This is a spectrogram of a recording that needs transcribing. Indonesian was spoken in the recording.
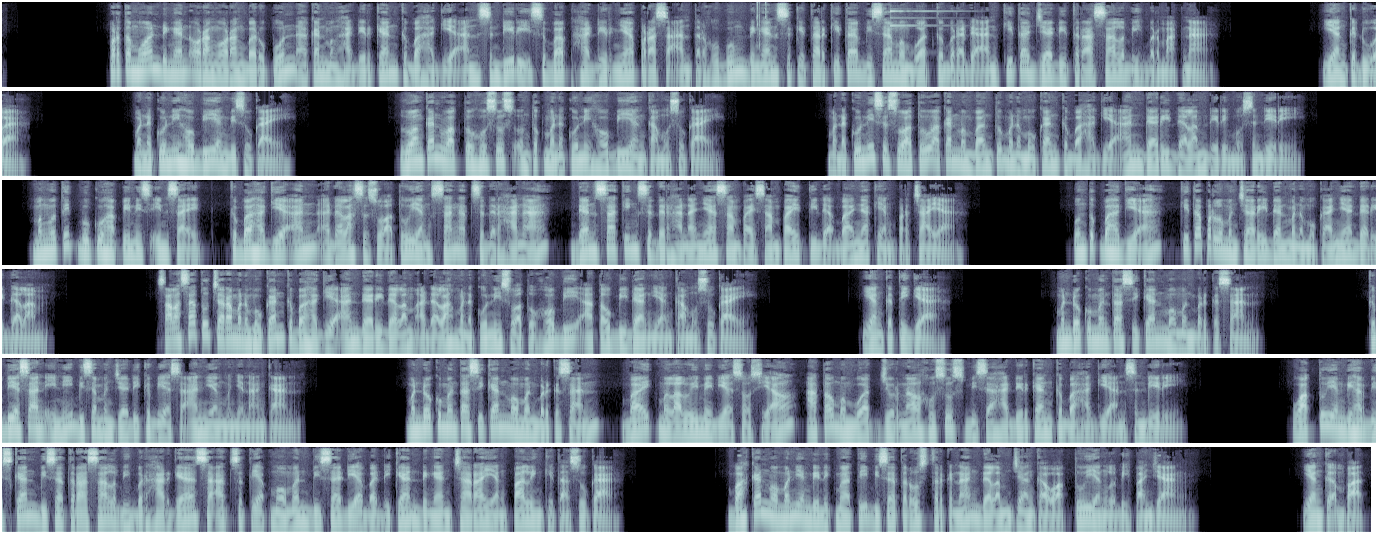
Pertemuan dengan orang-orang baru pun akan menghadirkan kebahagiaan sendiri sebab hadirnya perasaan terhubung dengan sekitar kita bisa membuat keberadaan kita jadi terasa lebih bermakna. Yang kedua, menekuni hobi yang disukai. Luangkan waktu khusus untuk menekuni hobi yang kamu sukai. Menekuni sesuatu akan membantu menemukan kebahagiaan dari dalam dirimu sendiri. Mengutip buku Happiness Insight, kebahagiaan adalah sesuatu yang sangat sederhana, dan saking sederhananya sampai-sampai tidak banyak yang percaya. Untuk bahagia, kita perlu mencari dan menemukannya dari dalam. Salah satu cara menemukan kebahagiaan dari dalam adalah menekuni suatu hobi atau bidang yang kamu sukai. Yang ketiga, Mendokumentasikan momen berkesan. Kebiasaan ini bisa menjadi kebiasaan yang menyenangkan. Mendokumentasikan momen berkesan, baik melalui media sosial atau membuat jurnal khusus bisa hadirkan kebahagiaan sendiri. Waktu yang dihabiskan bisa terasa lebih berharga saat setiap momen bisa diabadikan dengan cara yang paling kita suka. Bahkan momen yang dinikmati bisa terus terkenang dalam jangka waktu yang lebih panjang. Yang keempat,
